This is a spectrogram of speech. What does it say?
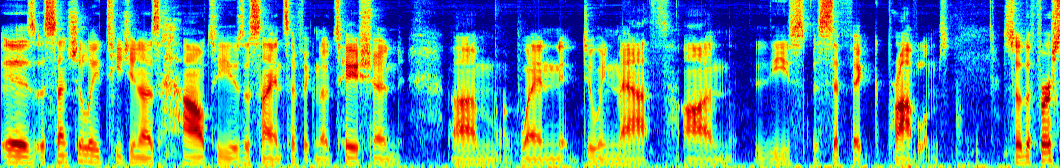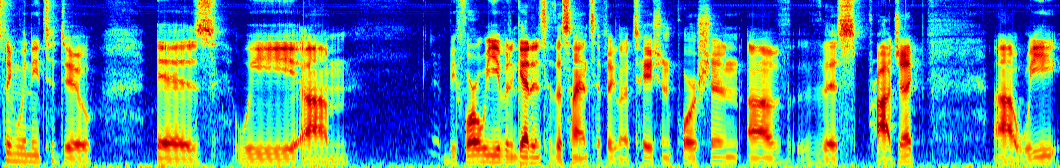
is essentially teaching us how to use a scientific notation um, when doing math on these specific problems. So the first thing we need to do is we, um, before we even get into the scientific notation portion of this project, uh, we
